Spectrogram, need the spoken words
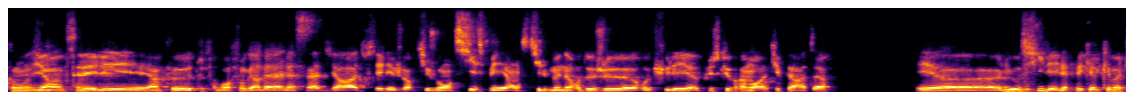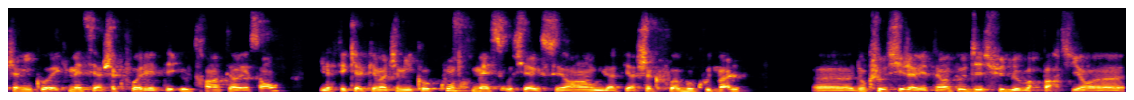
comment dire, vous savez, les, un peu toute proportion gardée à la Sanadira, tu sais, les joueurs qui jouent en 6, mais en style meneur de jeu reculé, plus que vraiment récupérateur. Et lui aussi, il a, a, fait quelques matchs amicaux avec Metz et à chaque fois, il était ultra intéressant. Il a fait quelques matchs amicaux contre Metz aussi avec Serein où il a fait à chaque fois beaucoup de mal. Euh, donc lui aussi, j'avais été un peu déçu de le voir partir euh,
